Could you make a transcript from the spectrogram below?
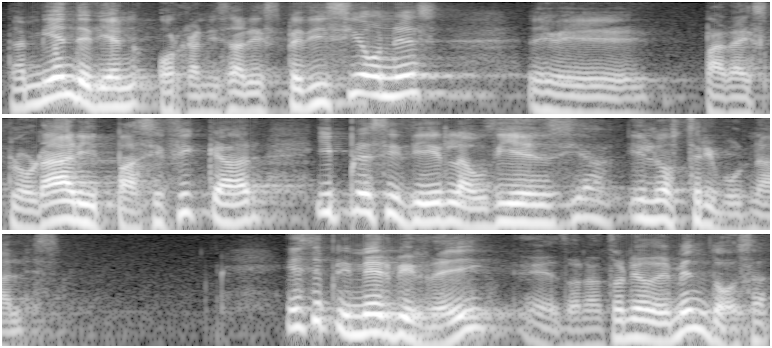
También debían organizar expediciones, eh, para explorar y pacificar y presidir la audiencia y los tribunales. Este primer virrey, eh, don Antonio de Mendoza,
